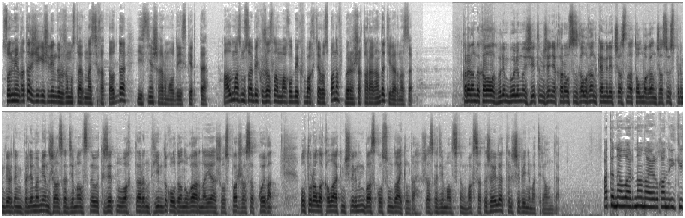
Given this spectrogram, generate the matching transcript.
Сонымен қатар жекешелендіру жұмыстарын насихаттауды да естен шығармауды ескертті. Алмас мұсабеков жасұлан мақұлбеков бақтияр оспанов бірінші қарағанды телеарнасы. Қарағанды қалалық білім бөлімі жетім және қараусыз қалған кәмелет жасына толмаған жасөспірімдердің білімі мен жазға демалысты өткізетін уақыттарын тиімді қолдануға арнайы жоспар жасап қойған. Бұл туралы қала әкімшілігінің бас қосуында айтылды. Жазға демалыстың мақсаты жайлы тілші бейне материалында ата аналарынан айырылған үй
